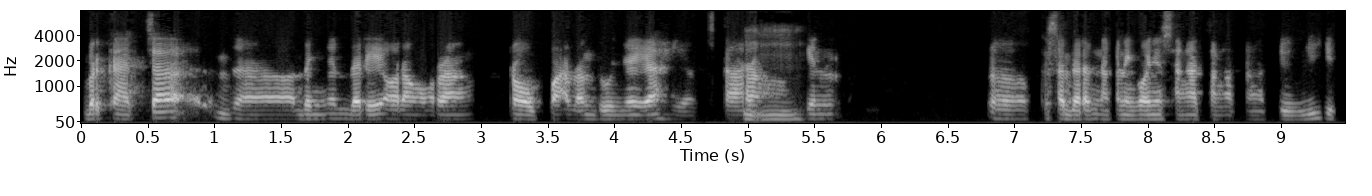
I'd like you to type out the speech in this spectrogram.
berkaca uh, dengan dari orang-orang Eropa tentunya ya yang sekarang mm. mungkin uh, kesadaran akan lingkungannya sangat sangat sangat tinggi gitu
